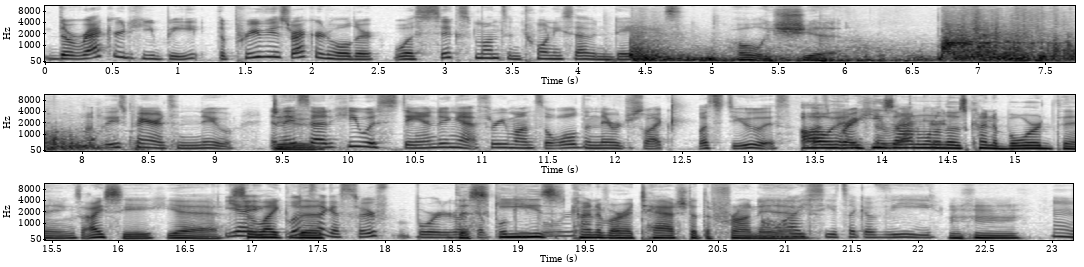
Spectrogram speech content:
The record he beat, the previous record holder, was six months and 27 days. Holy shit! These parents knew. And they said he was standing at three months old, and they were just like, let's do this. Oh, Let's and he's on one of those kind of board things. I see. Yeah. Yeah, so like looks the like a surfboard or the like skis kind of are attached at the front end. Oh. I see. It's like a V. Mm-hmm. Hmm.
